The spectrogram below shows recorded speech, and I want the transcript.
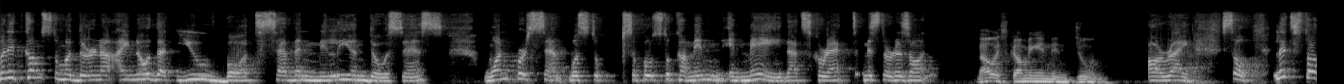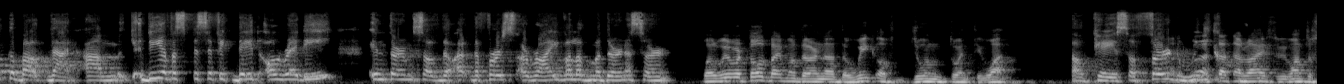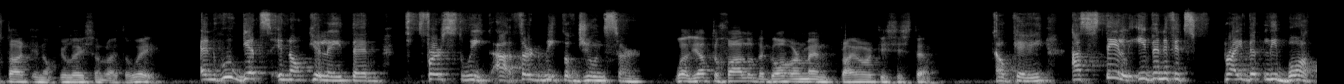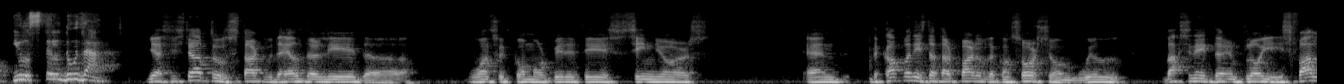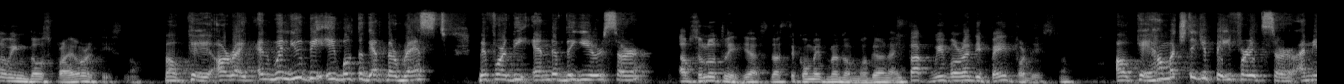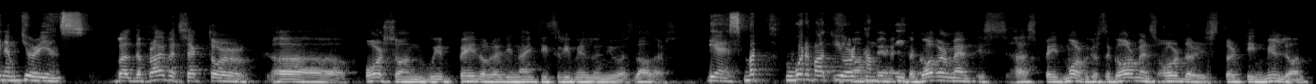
When it comes to Moderna, I know that you bought 7 million doses. 1% was to, supposed to come in in May. That's correct, Mr. Razon? Now it's coming in in June. All right. So let's talk about that. Um, do you have a specific date already in terms of the, uh, the first arrival of Moderna, sir? Well, we were told by Moderna the week of June 21. Okay, so third As week. that arrives, we want to start inoculation right away. And who gets inoculated first week, uh, third week of June, sir? Well, you have to follow the government priority system. Okay. Uh, still, even if it's privately bought, you'll still do that. Yes, you still have to start with the elderly, the ones with comorbidities, seniors, and the companies that are part of the consortium will vaccinate their employees following those priorities. No? Okay, all right. And will you be able to get the rest before the end of the year, sir? Absolutely, yes, that's the commitment of Moderna. In fact, we've already paid for this. Okay, how much did you pay for it, sir? I mean, I'm curious. Well, the private sector uh, portion, we've paid already 93 million US dollars. Yes, but what about your company? The government is, has paid more because the government's order is 13 million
